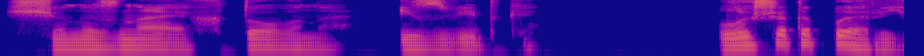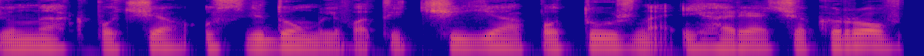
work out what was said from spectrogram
що не знає, хто вона і звідки. Лише тепер юнак почав усвідомлювати, чия потужна і гаряча кров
